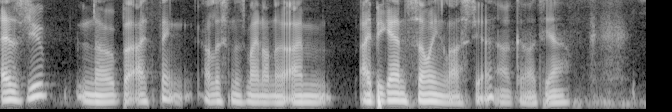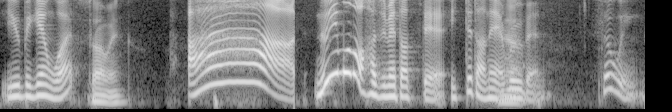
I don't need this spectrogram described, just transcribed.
as you know, but I think our listeners might not know, I'm I began sewing last year. oh god, yeah, You begin what? sewing. ああ縫い物を始めたって言ってたね、Yeah. ルーベン Sewing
